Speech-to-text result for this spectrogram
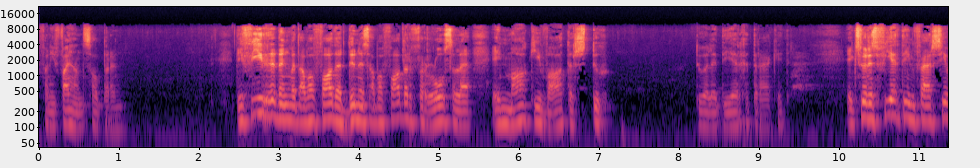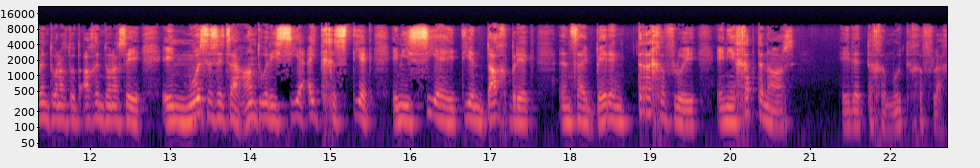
van die vyand sal bring. Die vierde ding wat Abba Vader doen is Abba Vader verlos hulle en maak die waters toe toe hulle deurgetrek het. Eksodus 14 vers 27 tot 28 sê en Moses het sy hand oor die see uitgesteek en die see het teen dagbreek in sy bedding teruggevloei en die Egiptenaars het dit tegemoet gevlug.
